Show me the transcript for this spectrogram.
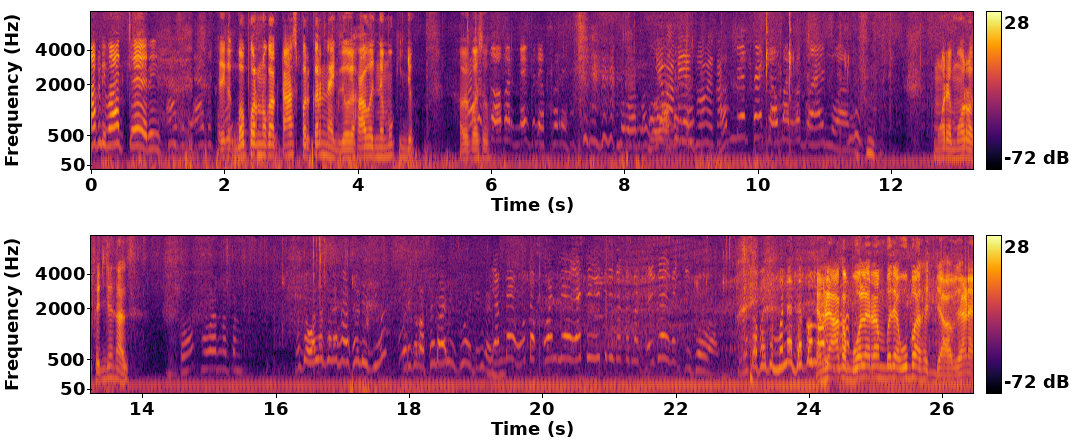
આપણી વાત છે રી એક બપોરનું કાંક ટ્રાન્સફર કરી નાખજો હવે હાવજ ને મૂકી દો હવે પાછું વચ્ચે મોરો થઈ જાય મને ધક્કો એમને આખા બોલેરામ બધા ઊભા થઈ જાય. જાણે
